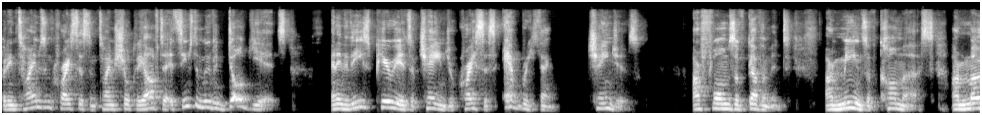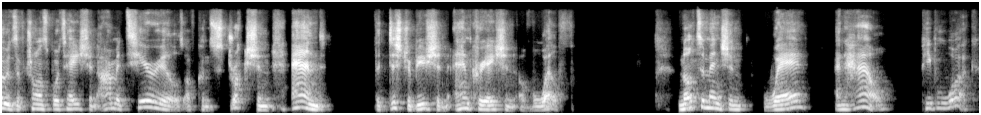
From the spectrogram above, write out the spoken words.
But in times in crisis and times shortly after, it seems to move in dog years. And in these periods of change or crisis, everything changes. Our forms of government, our means of commerce, our modes of transportation, our materials of construction, and the distribution and creation of wealth not to mention where and how people work.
